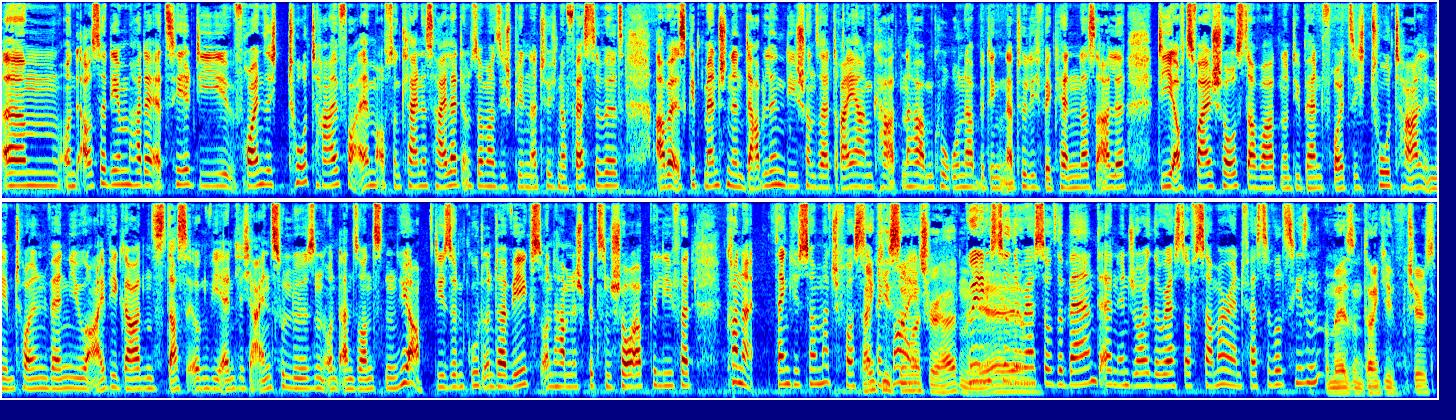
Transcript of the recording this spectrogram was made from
Um, und außerdem hat er erzählt, die freuen sich total vor allem auf so ein kleines Highlight im Sommer. Sie spielen natürlich noch Festivals, aber es gibt Menschen in Dublin, die schon seit drei Jahren Karten haben, Corona-bedingt natürlich, wir kennen das alle, die auf zwei Shows da warten und die Band freut sich total in dem tollen Venue Ivy Gardens, das irgendwie endlich einzulösen und ansonsten, ja, diese sind gut unterwegs und haben eine spitzen Show abgeliefert. Connor, thank you so much for Thank stopping you so by. much for having me. Greetings Yeah, to the yeah. rest of the band and enjoy the rest of summer and festival season. Amazing. Thank you. Cheers.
